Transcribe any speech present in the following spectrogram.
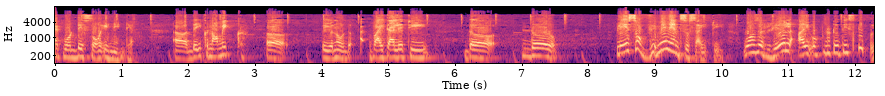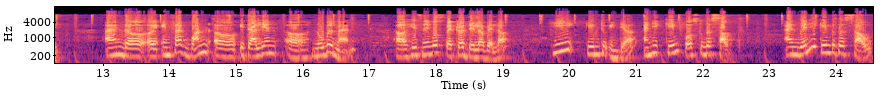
at what they saw in India the economic you know vitality the place of women in society was a real eye open to this people and in fact one Italian noble man uh, his name was Petra della Vella. He came to India and he came first to the south. And when he came to the south,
